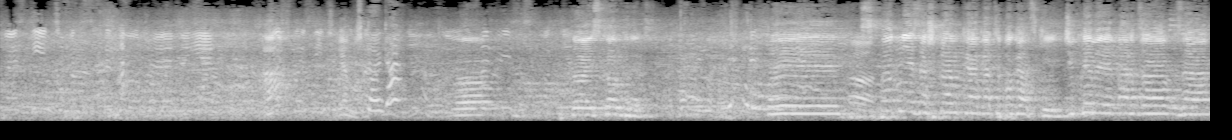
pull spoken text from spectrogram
swoje zdjęcie, bo wtedy możemy nie... A? Szklanka? No, to jest konkret. Yy, spodnie za szklankę Agaty Bogackiej. Dziękujemy bardzo za,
